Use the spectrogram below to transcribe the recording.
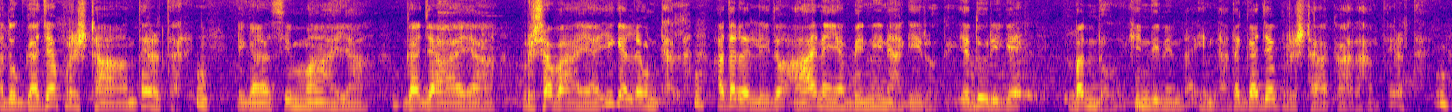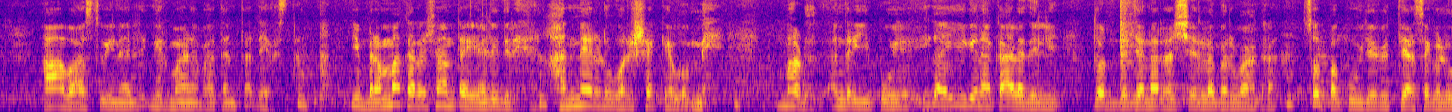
ಅದು ಗಜಪೃಷ್ಠ ಅಂತ ಹೇಳ್ತಾರೆ. ಈಗ ಸಿಂಹಾಯ, ಗಜಾಯ, ವೃಷಭಾಯ ಈಗೆಲ್ಲ ಉಂಟಲ್ಲ. ಅದರಲ್ಲಿ ಇದು ಆನೆಯ ಬೆನ್ನಿನಾಗಿ ಇರೋದು ಎದುರಿಗೆ ಬಂದು ಹಿಂದಿನಿಂದ ಹಿಂದೆ. ಅದು ಗಜಪೃಷ್ಠಾಕಾರ ಅಂತ ಹೇಳ್ತಾರೆ. ಆ ವಾಸ್ತುವಿನಲ್ಲಿ ನಿರ್ಮಾಣವಾದಂಥ ದೇವಸ್ಥಾನ. ಈ ಬ್ರಹ್ಮ ಕಲಶ ಅಂತ ಹೇಳಿದರೆ ಹನ್ನೆರಡು ವರ್ಷಕ್ಕೆ ಒಮ್ಮೆ ಮಾಡೋದು. ಅಂದರೆ ಈ ಪೂಜೆ, ಈಗ ಈಗಿನ ಕಾಲದಲ್ಲಿ ದೊಡ್ಡ ಜನ ರಶ್ ಎಲ್ಲ ಬರುವಾಗ ಸ್ವಲ್ಪ ಪೂಜೆ ವ್ಯತ್ಯಾಸಗಳು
